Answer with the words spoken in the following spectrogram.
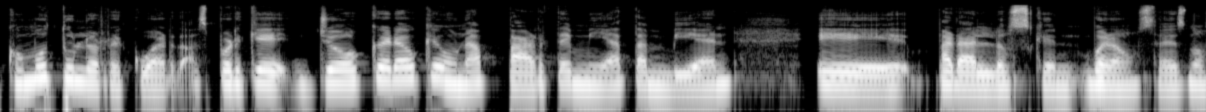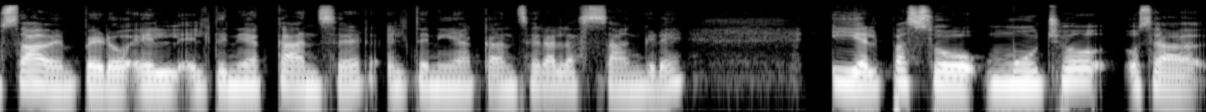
¿cómo tú lo recuerdas? Porque yo creo que una parte mía también, eh, para los que, bueno, ustedes no saben, pero él, él tenía cáncer, él tenía cáncer a la sangre y él pasó mucho, o sea,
